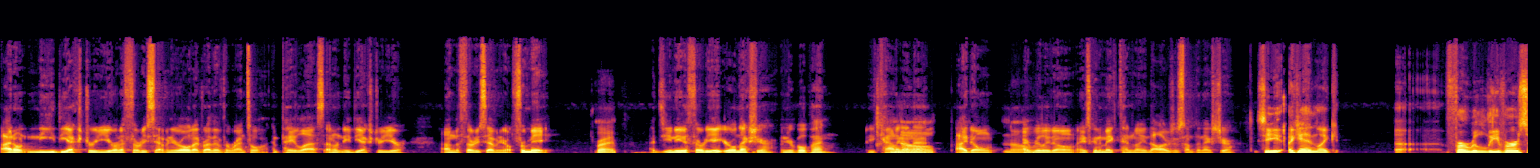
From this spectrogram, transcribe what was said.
I don't need the extra year on a 37 year old. I'd rather have the rental and pay less. I don't need the extra year on the 37 year old for me. Right. Do you need a 38 year old next year in your bullpen? Are you counting no, on that? I don't. No, I really don't. He's going to make 10 million dollars or something next year. See, again, like uh, for relievers,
